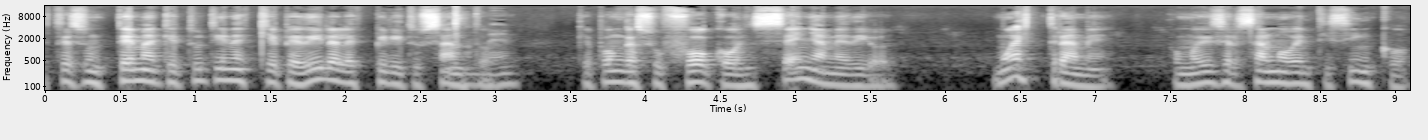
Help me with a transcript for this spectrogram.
este es un tema que tú tienes que pedirle al Espíritu Santo, que ponga su foco, enséñame Dios, muéstrame, como dice el Salmo 25,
